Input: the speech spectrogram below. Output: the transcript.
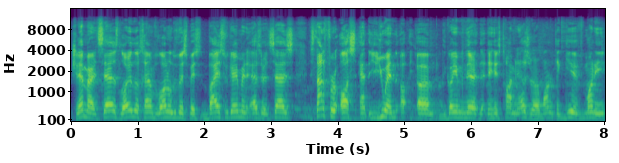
Shemar it says, "Lo ylechem v'lo luvis base bias v'geimer." Ezra it says, it's not for us and you and uh, um, the goyim in there in his time in Ezra wanted to give money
